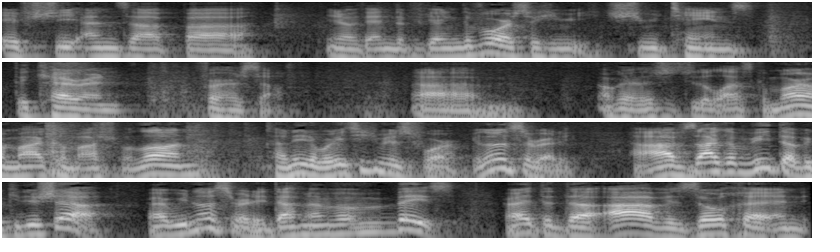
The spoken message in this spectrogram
if she ends up uh, you know they end up getting divorced, so he she retains the Karen for herself. Um, okay, let's just do the last Gemara. Ma'akam Ashmalan. Tanita, what are you teaching me this for? We learned this already. Av Zakam Vita B'Kiddusha. Right, we know this already. Daf Mem base. Right, that the Av is Zocha and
